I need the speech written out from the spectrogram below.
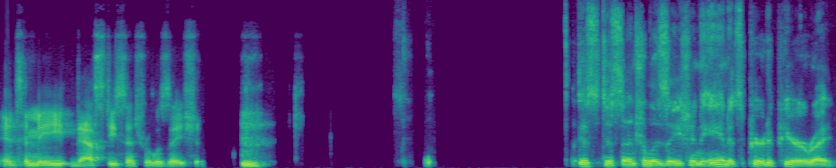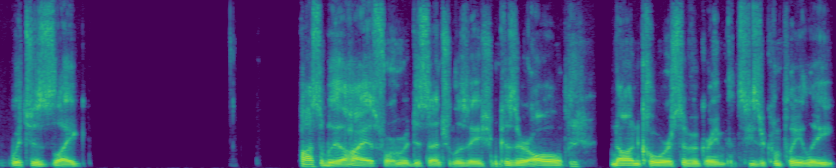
And to me, that's decentralization. it's decentralization and it's peer to peer, right? Which is like possibly the highest form of decentralization because they're all non coercive agreements. These are completely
